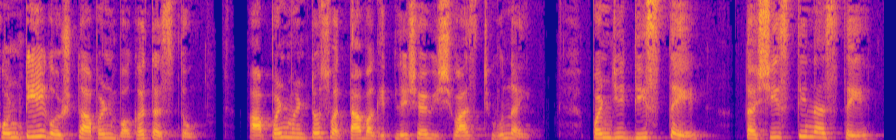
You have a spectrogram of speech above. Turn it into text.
कोणतीही गोष्ट आपण बघत असतो. आपण म्हणतो स्वतः बघितल्याशिवाय विश्वास ठेवू नये. पण जी दिसते तशीच ती नसते.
